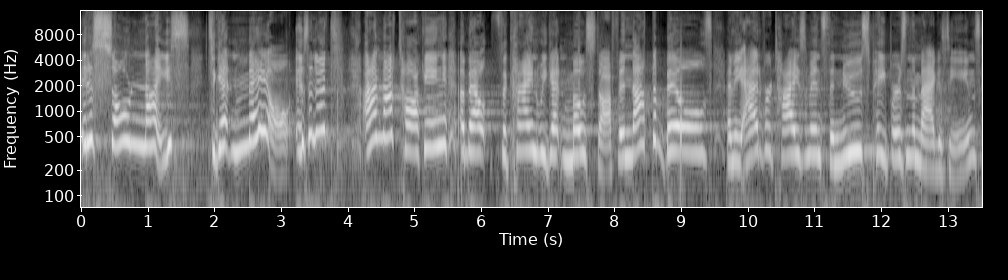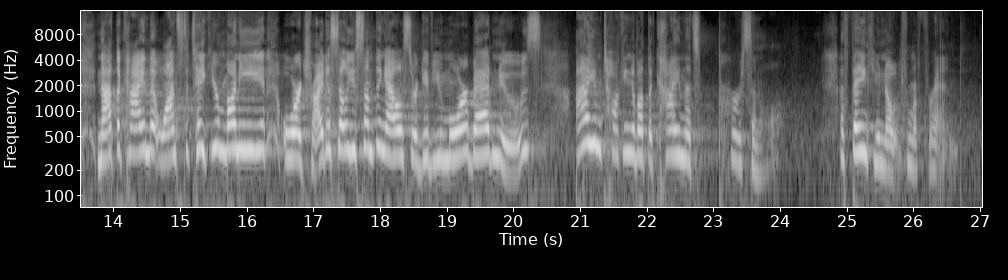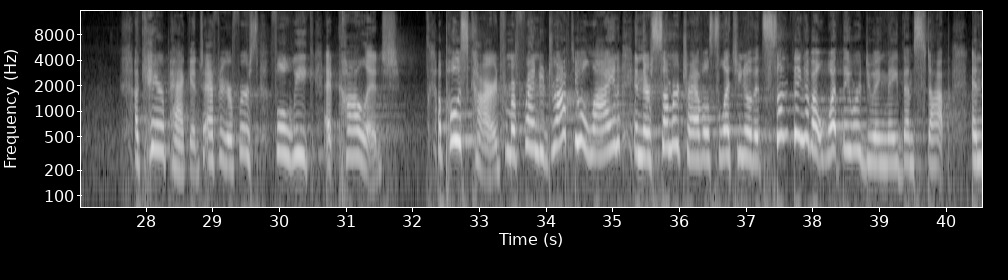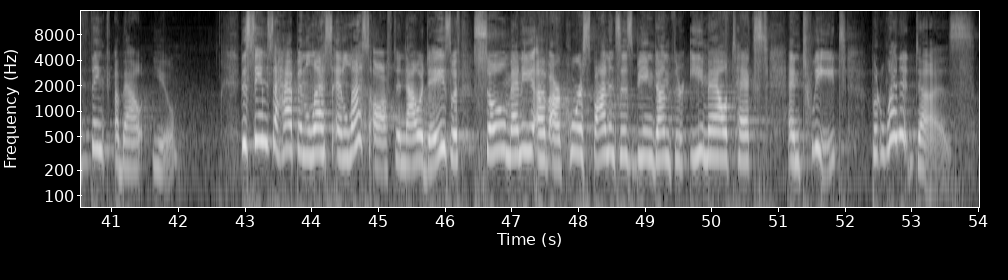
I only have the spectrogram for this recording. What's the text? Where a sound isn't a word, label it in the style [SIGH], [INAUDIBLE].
It is so nice to get mail, isn't it? I'm not talking about the kind we get most often, not the bills and the advertisements, the newspapers and the magazines, not the kind that wants to take your money or try to sell you something else or give you more bad news. I am talking about the kind that's personal. A thank you note from a friend a care package after your first full week at college, a postcard from a friend who dropped you a line in their summer travels to let you know that something about what they were doing made them stop and think about you. This seems to happen less and less often nowadays, with so many of our correspondences being done through email, text, and tweet. But when it does,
